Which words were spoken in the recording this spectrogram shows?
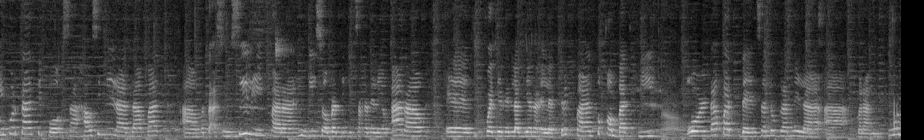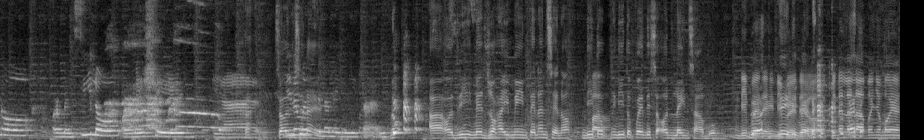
importante po sa housing nila dapat ah, mataas yung ceiling para hindi sobrang dikit sa kanila yung araw and pwede rin lagyan ng electric fan to combat heat Ah. or dapat din sa lugar nila ah, maraming puno or may silong or may shade. Ayan. So, Hindi ano naman sila eh? sila nainitan. No, Ah, Audrey, medyo high maintenance eh, no? Hindi to, Pa. hindi to pwede sa online sabong. Hindi pwede, hindi Hindi, pwede. Oh, pinalalaban yung mga yan.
